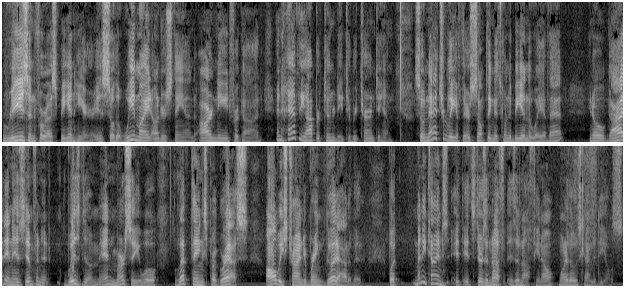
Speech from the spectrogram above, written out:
reason for us being here is so that we might understand our need for God and have the opportunity to return to Him. So, naturally, if there's something that's going to be in the way of that, you know, God in His infinite wisdom and mercy will let things progress, always trying to bring good out of it. But many times it, it's there's enough is enough, you know, one of those kind of deals.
